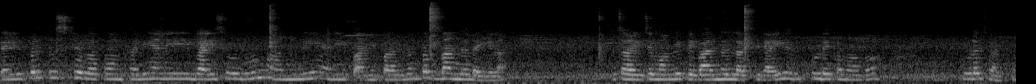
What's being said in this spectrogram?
त्याने परतच ठेवला फोन खाली आणि गाई सोडून आणली आणि पाणी पाजलं परत बांधायला गेला. चाळीचे मागे ते बांधायला लागते गाई पुढे का मागं? पुढंच वाटतं.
